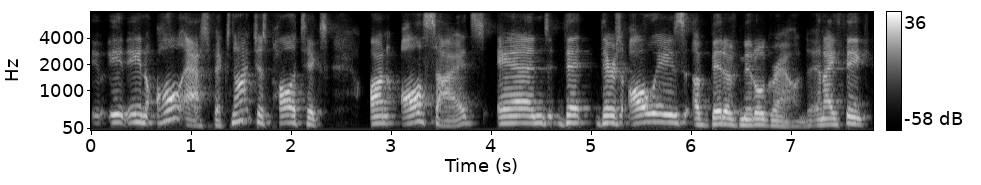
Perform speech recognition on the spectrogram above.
in, in all aspects, not just politics, on all sides and that there's always a bit of middle ground and i think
